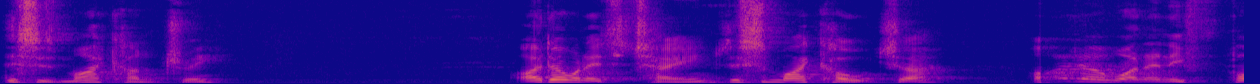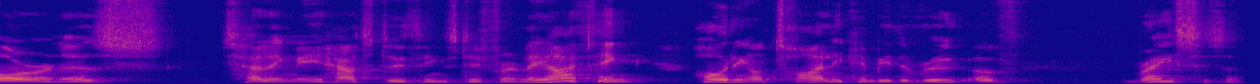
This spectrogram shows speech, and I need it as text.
this is my country. I don't want it to change. This is my culture. I don't want any foreigners telling me how to do things differently. I think holding on tightly can be the root of racism.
